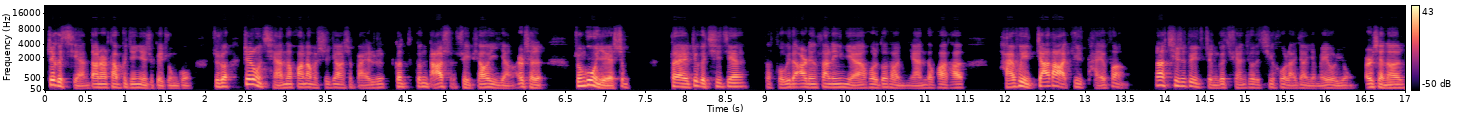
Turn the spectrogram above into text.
这个钱当然它不仅仅是给中共，就是说这种钱的话，那么实际上是白跟跟打水水漂一样。而且中共也是在这个期间，所谓的二零三零年或者多少年的话，它还会加大去排放。那其实对整个全球的气候来讲也没有用，而且呢，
